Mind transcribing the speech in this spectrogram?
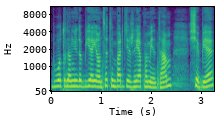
było to dla mnie dobijające, tym bardziej, że ja pamiętam siebie,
